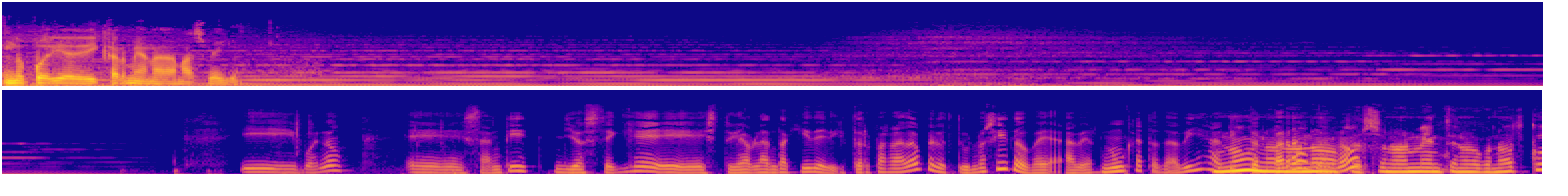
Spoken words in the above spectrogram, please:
no podría dedicarme a nada más bello. Y bueno, eh, Santi, yo sé que estoy hablando aquí de Víctor Parrado, pero tú no has ido a ver nunca todavía a no, Víctor Parrado, no, no, personalmente no lo conozco.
